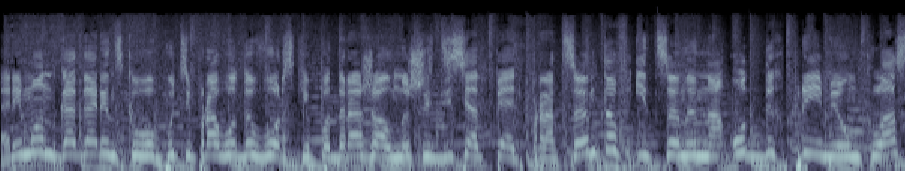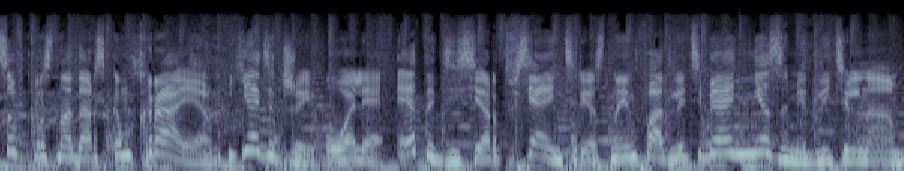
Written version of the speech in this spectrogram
Ремонт Гагаринского путепровода в Орске подорожал на 65% и цены на отдых премиум-класса в Краснодарском крае. Я диджей Оля. Это десерт. Вся интересная инфа для тебя незамедлительно.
